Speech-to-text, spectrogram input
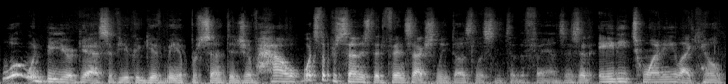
What would be your guess if you could give me a percentage of how? What's the percentage that Vince actually does listen to the fans? Is it 80-20? Like he'll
